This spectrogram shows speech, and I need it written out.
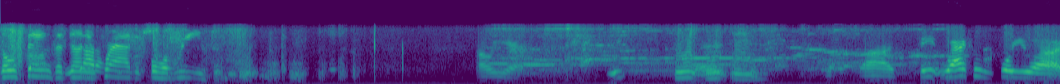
Those things are done in private for a reason. Oh yeah. Mm-mm-mm. Uh, see, well, actually, before you uh,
